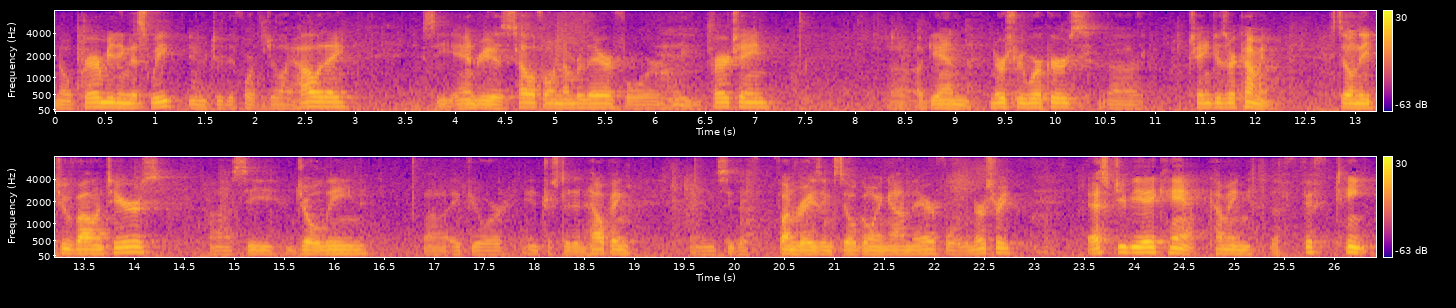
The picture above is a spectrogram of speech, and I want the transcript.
No prayer meeting this week due to the 4th of July holiday. See Andrea's telephone number there for the prayer chain. Uh, again, nursery workers, uh, changes are coming. Still need two volunteers. Uh, see Jolene uh, if you're interested in helping. And you see the fundraising still going on there for the nursery. SGBA camp coming the 15th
